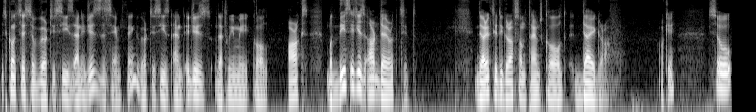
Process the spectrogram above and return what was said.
it consists of vertices and edges the same thing. Vertices and edges that we may call arcs. But these edges are directed. Directed graph sometimes called digraph. Okay? So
